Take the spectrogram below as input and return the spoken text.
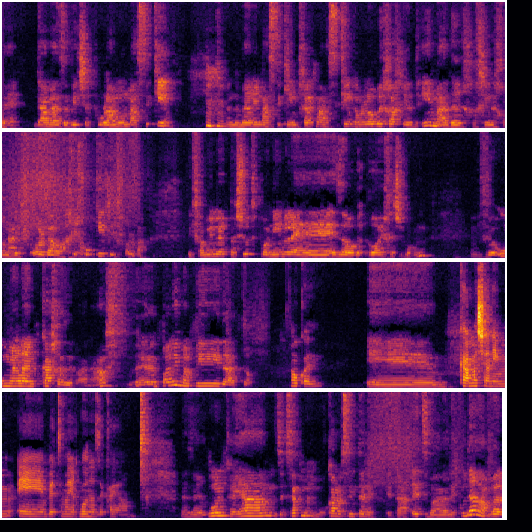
וגם מהזווית של פעולה מול מעסיקים. אני מדבר עם מעסיקים, חלק מהמעסיקים גם לא בהכרח יודעים מה הדרך הכי נכונה לפעול בה או הכי חוקית לפעול בה. לפעמים הם פשוט פונים לאיזה רואה חשבון, והוא אומר להם ככה זה בענף, והם פועלים על פי דעתו. אוקיי. אמ, כמה שנים אה, בעצם הארגון הזה קיים? אז הארגון קיים, זה קצת מורכב לשים את האצבע על הנקודה, אבל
